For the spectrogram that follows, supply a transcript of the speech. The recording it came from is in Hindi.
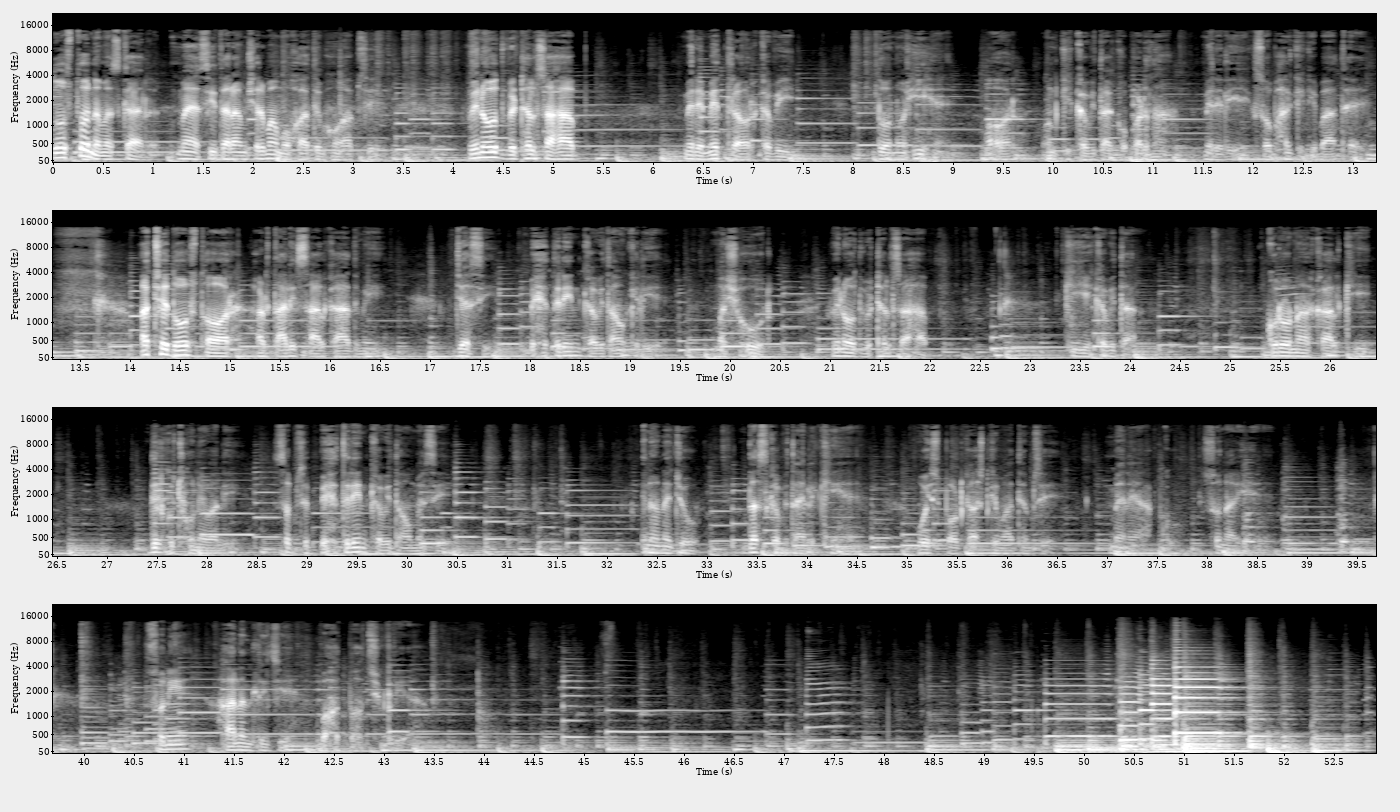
दोस्तों, नमस्कार। मैं सीताराम शर्मा मुखातिब हूँ आपसे। विनोद विठल साहब मेरे मित्र और कवि दोनों ही हैं और उनकी कविता को पढ़ना मेरे लिए एक सौभाग्य की बात है। अच्छे दोस्त और 48 साल का आदमी जैसी बेहतरीन कविताओं के लिए मशहूर विनोद विठल साहब की ये कविता कोरोना काल की दिल को छूने वाली सबसे बेहतरीन कविताओं में से इन्होंने जो दस कविताएँ लिखी हैं, वो इस पॉडकास्ट के माध्यम से मैंने आपको सुनाई है। सुनिए, आनंद लीजिए। बहुत बहुत शुक्रिया।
